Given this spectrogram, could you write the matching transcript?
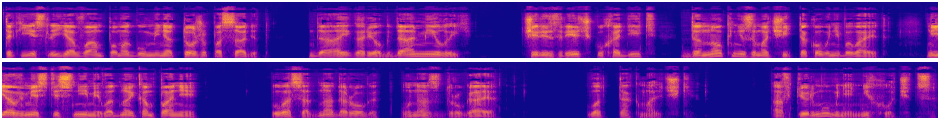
Так если я вам помогу, меня тоже посадят. Да, Игорек, да, милый. Через речку ходить, да ног не замочить, такого не бывает. Я вместе с ними, в одной компании. У вас одна дорога, у нас другая. Вот так, мальчики. А в тюрьму мне не хочется.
